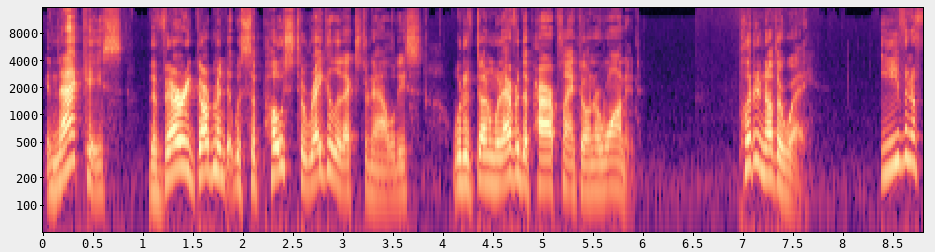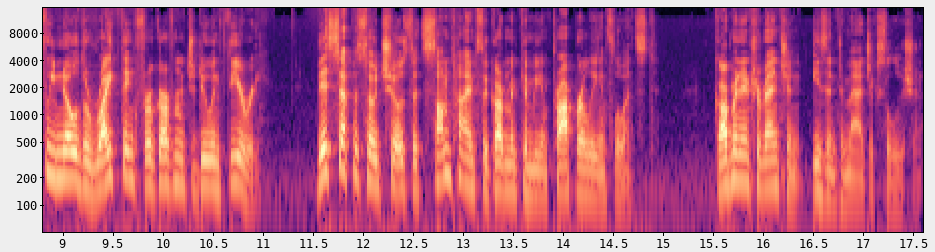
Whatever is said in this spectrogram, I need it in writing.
In that case, the very government that was supposed to regulate externalities would have done whatever the power plant owner wanted. Put another way, even if we know the right thing for a government to do in theory, this episode shows that sometimes the government can be improperly influenced. Government intervention isn't a magic solution.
